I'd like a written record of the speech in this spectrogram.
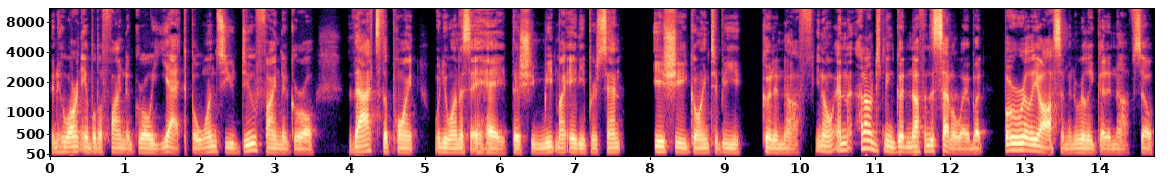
and who aren't able to find a girl yet. But once you do find a girl, that's the point when you want to say, "Hey, does she meet my 80%? Is she going to be good enough?" You know, and I don't just mean good enough in the settle way, but but really awesome and really good enough. So,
